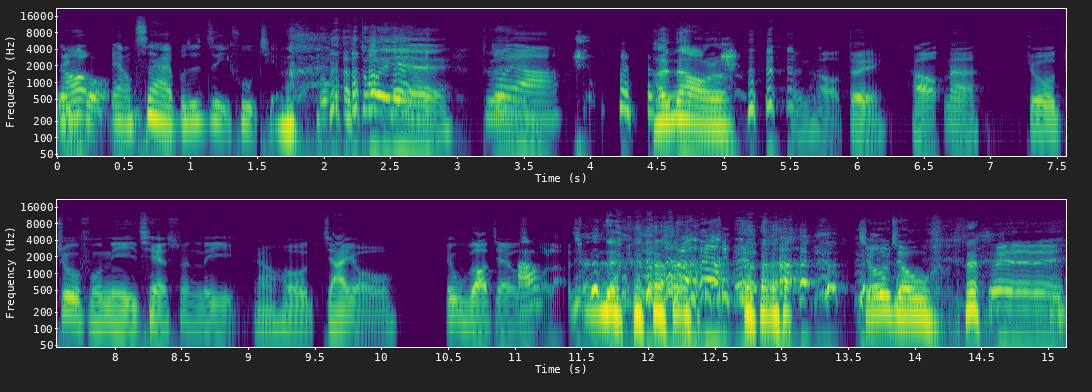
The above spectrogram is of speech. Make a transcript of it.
然后两次还不是自己付钱，对耶，对。啊，很好了，很好，对，好，那就祝福你一切顺利，然后加油，因为我不知道加油什么了，九九五，对对对。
